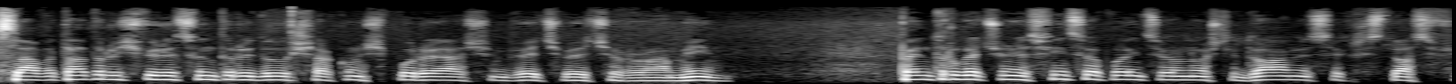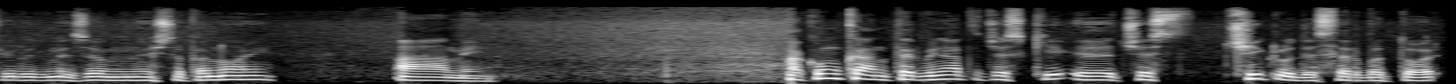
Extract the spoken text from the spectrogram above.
Slavă Tatălui și Fiului Sfântului Duh și acum și pururea și în veci vecilor. Amin. Pentru că cine Sfinților Părinților noștri, Doamne, Să Hristos, Fiul lui Dumnezeu, minuiește pe noi. Amin. Acum că am terminat acest, acest ciclu de sărbători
